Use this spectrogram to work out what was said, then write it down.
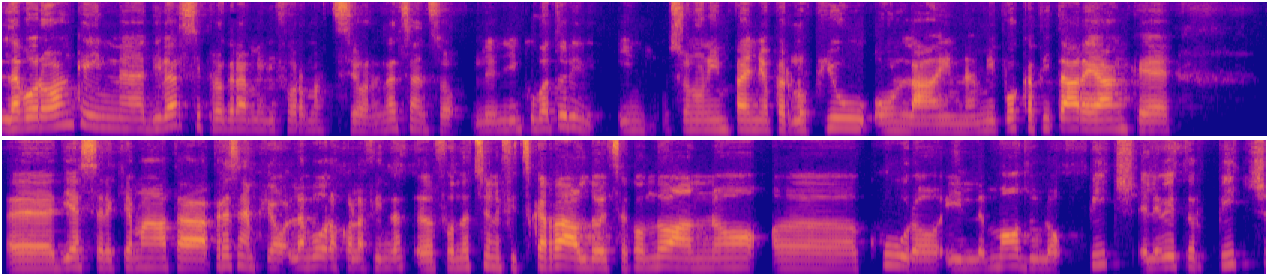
lavoro anche in diversi programmi di formazione, nel senso gli incubatori in, sono un impegno per lo più online. Mi può capitare anche eh, di essere chiamata, per esempio lavoro con la eh, Fondazione Fitzcarraldo il secondo anno, eh, curo il modulo Pitch, Elevator Pitch,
